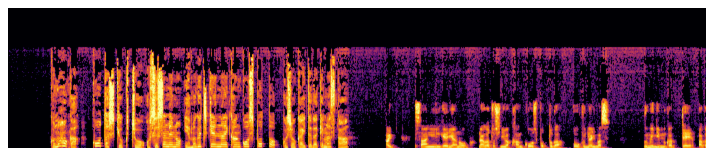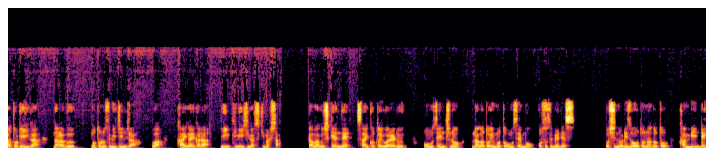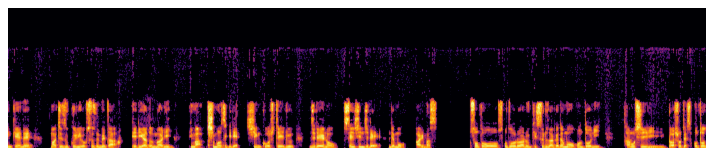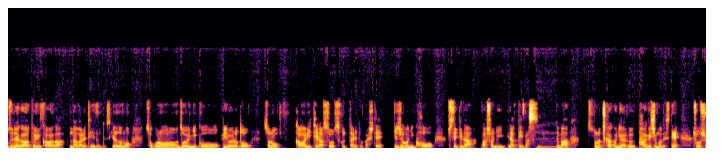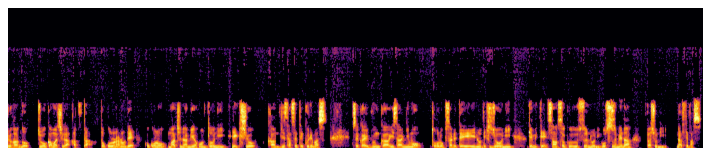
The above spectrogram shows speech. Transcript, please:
このほか、高田支局長おすすめの山口県内観光スポットご紹介いただけますか？はい。山陰エリアの長門市には観光スポットが豊富にあります。海に向かって赤鳥居が並ぶ元住神社は海外から人気に火がつきました。山口県で最古と言われる温泉地の長門湯本温泉もおすすめです。星野リゾートなどと官民連携で街づくりを進めたエリアでもあり、今、下関で進行している事例の先進事例でもあります。外を外歩きするだけでも本当に楽しい場所です。訪れ川という川が流れているんですけれども、そこの沿いにこう、いろいろとその川にテラスを作ったりとかして、非常にこう、素敵な場所になっています。で、まあ、その近くにある萩市もですね、長州藩の城下町があったところなので、ここの街並みは本当に歴史を感じさせてくれます。世界文化遺産にも登録されているので、非常に行ってみて散策するのにおすすめな場所になってます。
